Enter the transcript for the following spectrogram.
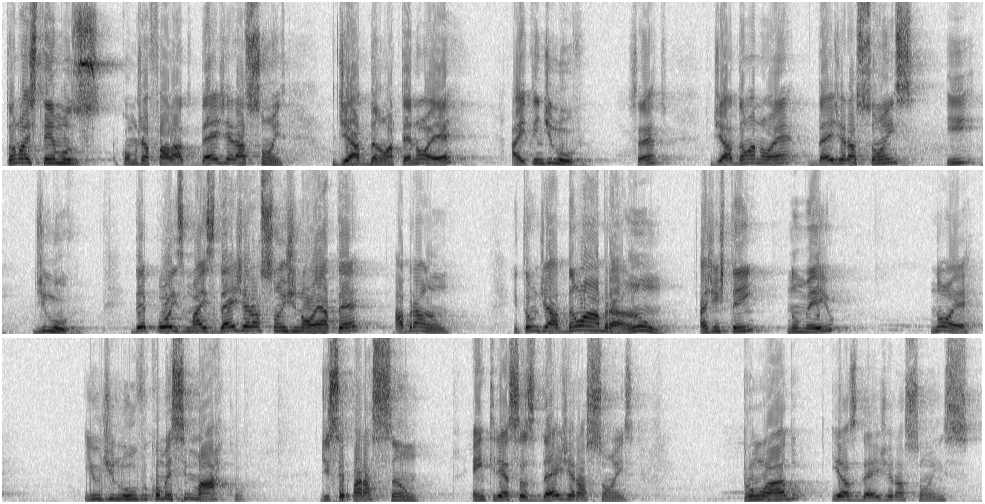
Então nós temos, como já falado, dez gerações de Adão até Noé, aí tem dilúvio, certo? De Adão a Noé, dez gerações e dilúvio. Depois, mais dez gerações de Noé até Abraão. Então, de Adão a Abraão, a gente tem no meio Noé. E o dilúvio como esse marco de separação entre essas dez gerações para um lado e as dez gerações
